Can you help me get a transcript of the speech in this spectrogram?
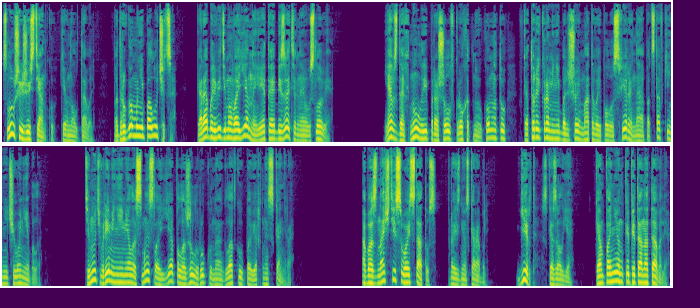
«Слушай жестянку», — кивнул Таваль. «По-другому не получится. Корабль, видимо, военный, и это обязательное условие». Я вздохнул и прошел в крохотную комнату, в которой кроме небольшой матовой полусферы на подставке ничего не было. Тянуть время не имело смысла, и я положил руку на гладкую поверхность сканера. «Обозначьте свой статус», — произнес корабль. «Гирт», — сказал я. «Компаньон капитана Таваля».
